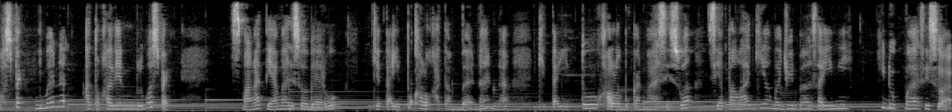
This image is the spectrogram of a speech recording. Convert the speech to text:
Ospek gimana? Atau kalian belum ospek? Semangat ya mahasiswa baru. Kita itu kalau kata Mbak Nana, kita itu kalau bukan mahasiswa, siapa lagi yang majuin bahasa ini? Hidup mahasiswa.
